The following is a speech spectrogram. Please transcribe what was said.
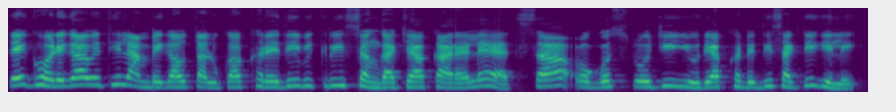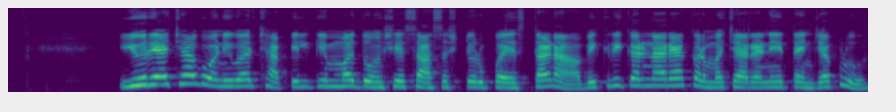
ते घोडेगाव येथील आंबेगाव तालुका खरेदी विक्री संघाच्या कार्यालयात सहा ऑगस्ट रोजी युरिया खरेदीसाठी गेले. युरियाच्या गोणीवर छापील किंमत दोनशे सहासष्ट रुपये असताना विक्री करणाऱ्या कर्मचाऱ्याने त्यांच्याकडून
